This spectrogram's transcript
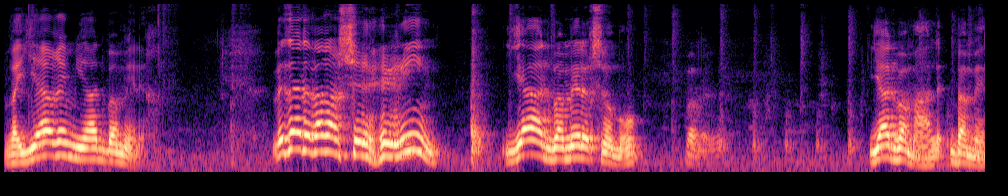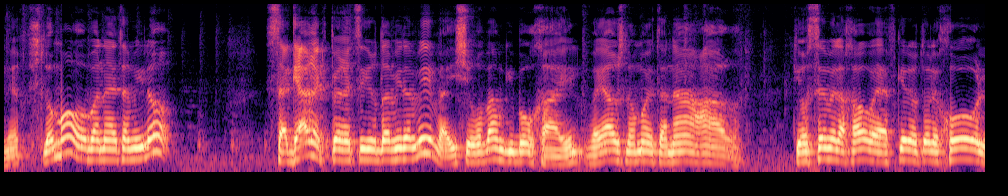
וירם יד במלך. וזה הדבר אשר הרים יד במלך שלמה, במלך. יד במל, במלך, שלמה בנה את המילו. סגר את פרץ עיר דוד אביו, האיש ירבעם גיבור חיל, וירא שלמה את הנער, כי עושה מלאכהו ויפקד אותו לכל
